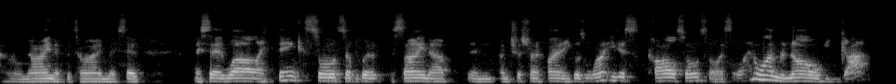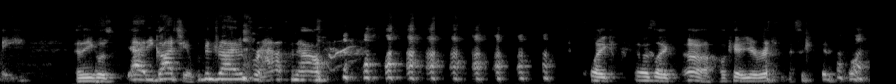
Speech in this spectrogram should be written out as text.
I don't know, nine at the time. I said, I said, well, I think so and so put the sign up, and I'm just trying to find it. He goes, why don't you just call so and so? I said, well, I don't want him to know he got me. And he goes, Dad, he got you. We've been driving for half an hour. like it was like, oh, okay, you're right. That's a good one.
